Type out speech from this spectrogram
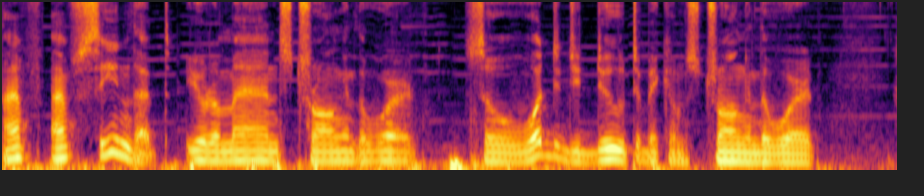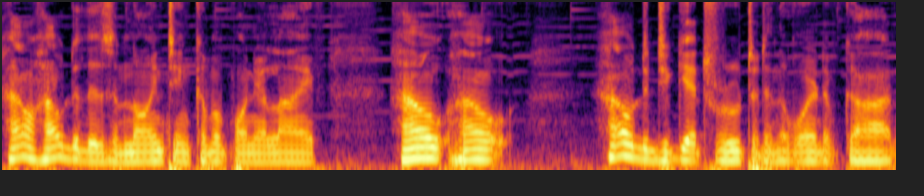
I've I've seen that you're a man strong in the word. So what did you do to become strong in the word? How how did this anointing come upon your life? How how how did you get rooted in the word of God?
